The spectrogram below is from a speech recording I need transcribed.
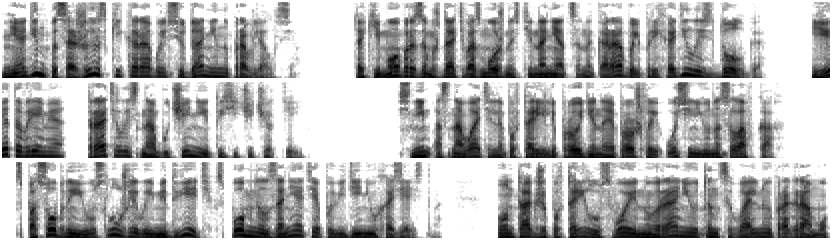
ни один пассажирский корабль сюда не направлялся. Таким образом, ждать возможности наняться на корабль приходилось долго, и это время тратилось на обучение тысячи чертей. С ним основательно повторили пройденное прошлой осенью на Соловках. Способный и услужливый медведь вспомнил занятия по ведению хозяйства. Он также повторил усвоенную ранее танцевальную программу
